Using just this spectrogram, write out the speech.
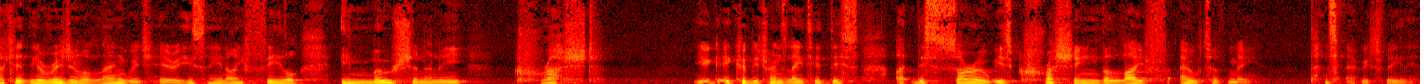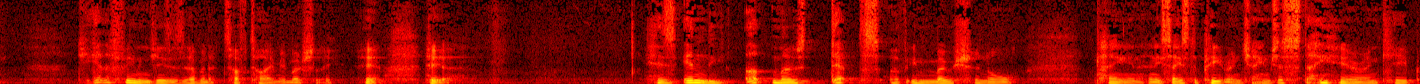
Looking at the original language here, he's saying, I feel emotionally crushed. It could be translated, this, uh, this sorrow is crushing the life out of me. That's how he's feeling. Do you get the feeling Jesus is having a tough time emotionally? Here, here. He's in the utmost depths of emotional pain. And he says to Peter and James, just stay here and keep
